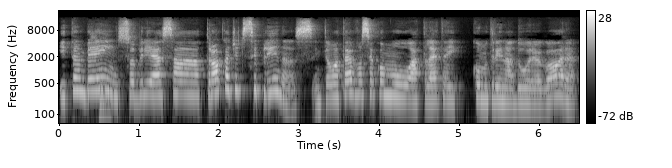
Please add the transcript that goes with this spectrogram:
E também Sim. sobre essa troca de disciplinas. Então, até você, como atleta e como treinador agora,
